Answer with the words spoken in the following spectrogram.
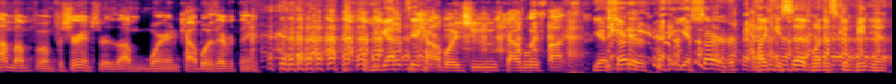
I'm, I'm I'm for sure interested. I'm wearing Cowboys everything. You got a ticket? Cowboy shoes, Cowboy socks. Yes, sir. yes, sir. Like you said, when it's convenient.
